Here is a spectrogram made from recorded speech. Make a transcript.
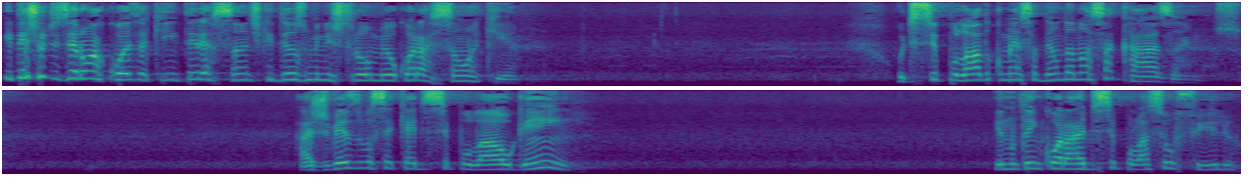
E deixa eu dizer uma coisa aqui interessante que Deus ministrou no meu coração aqui. O discipulado começa dentro da nossa casa, irmãos. Às vezes você quer discipular alguém e não tem coragem de discipular seu filho,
